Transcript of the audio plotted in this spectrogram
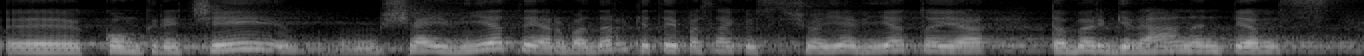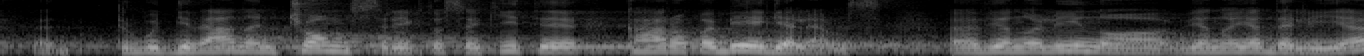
E, konkrečiai šiai vietai arba dar kitaip pasakius šioje vietoje dabar gyvenantiems, turbūt gyvenančioms reiktų sakyti, karo pabėgėliams. E, vienuolyno vienoje dalyje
